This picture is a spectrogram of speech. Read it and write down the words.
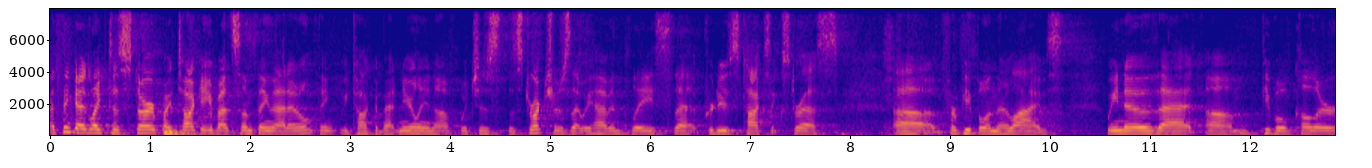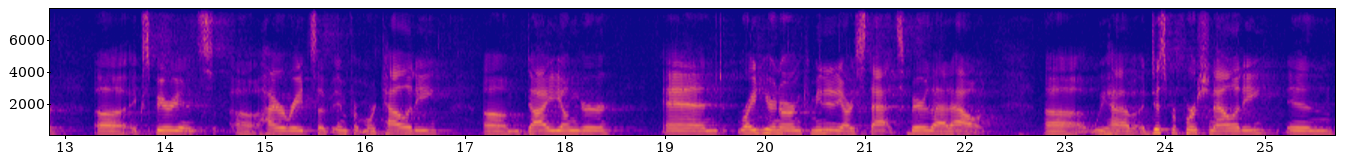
I think I'd like to start by talking about something that I don't think we talk about nearly enough, which is the structures that we have in place that produce toxic stress uh, for people in their lives. We know that um, people of color uh, experience uh, higher rates of infant mortality, um, die younger, and right here in our own community, our stats bear that out. Uh, we have a disproportionality in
